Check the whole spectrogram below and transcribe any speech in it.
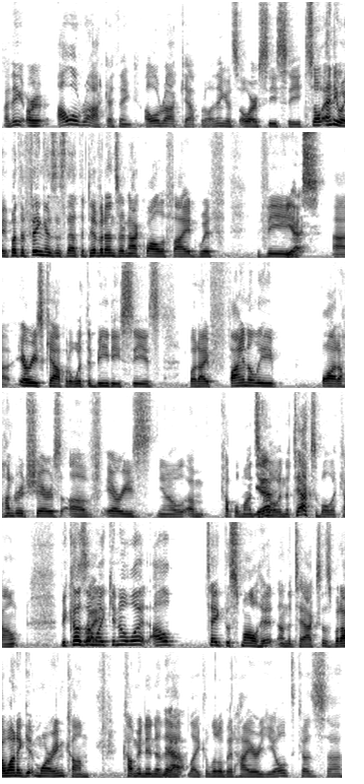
I think, or Owl Rock, I think, Owl Rock Capital. I think it's ORCC. So anyway, but the thing is, is that the dividends are not qualified with the yes uh, Ares Capital with the BDCs. But I finally bought 100 shares of Ares, you know, a um, couple months yeah. ago in the taxable account because right. I'm like, you know what? I'll take the small hit on the taxes, but I want to get more income coming into that, yeah. like a little bit higher yield because, uh,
